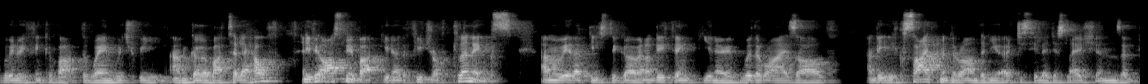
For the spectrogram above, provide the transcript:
when we think about the way in which we um, go about telehealth. And if you ask me about you know the future of clinics and where that needs to go. And i do think you know with the rise of and the excitement around the new OTC legislations. And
